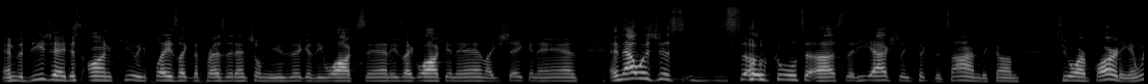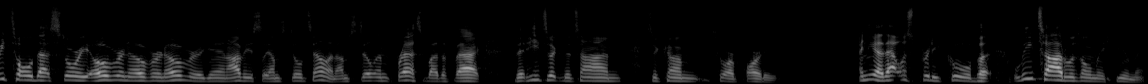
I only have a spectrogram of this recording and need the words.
And the DJ, just on cue, he plays like the presidential music as he walks in. He's like walking in, like shaking hands. And that was just so cool to us that he actually took the time to come to our party. And we told that story over and over and over again. Obviously, I'm still telling. I'm still impressed by the fact that he took the time to come to our party. And yeah, that was pretty cool, but Lee Todd was only human.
